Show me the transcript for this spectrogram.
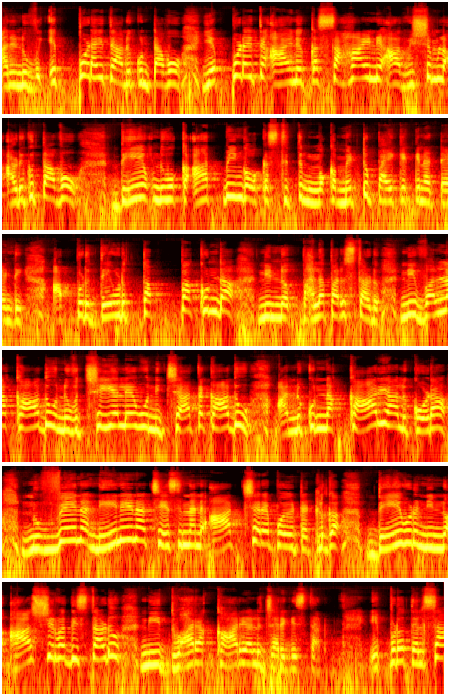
అని నువ్వు ఎప్పుడైతే అనుకుంటావో ఎప్పుడైతే ఆయన యొక్క సహాయాన్ని ఆ విషయంలో అడుగుతావో దేవు నువ్వు ఒక ఆత్మీయంగా ఒక స్థితి ఒక మెట్టు పైకెక్కినట్టే అండి అప్పుడు దేవుడు తప్పకుండా నిన్ను బలపరుస్తాడు. నీ వల్ల కాదు నువ్వు చేయలేవు నీ చేత కాదు అనుకున్న కార్యాలు కూడా నువ్వేనా నేనేనా చేసిందని ఆశ్చర్యపోయేటట్లుగా దేవుడు నిన్ను ఆశీర్వదిస్తాడు నీ ద్వారా కార్యాలు జరిగిస్తాడు. ఎప్పుడో తెలుసా?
